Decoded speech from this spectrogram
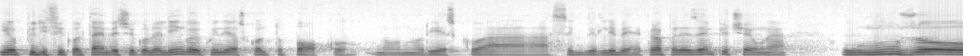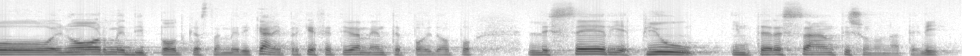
Io ho più difficoltà invece con le lingue e quindi ascolto poco, non, non riesco a, a seguirli bene, però per esempio c'è una- un uso enorme di podcast americani perché effettivamente poi dopo le serie più interessanti sono nate lì.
